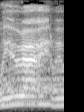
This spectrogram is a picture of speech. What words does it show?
We ride, we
